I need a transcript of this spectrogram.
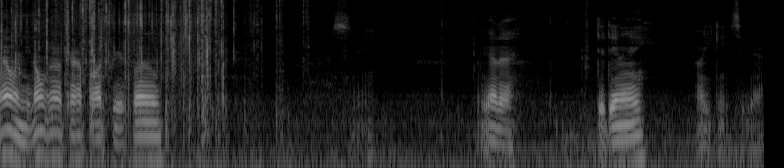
Now, when you don't got a tripod for your phone, let's see. We got a DNA. Oh, you can't see that.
